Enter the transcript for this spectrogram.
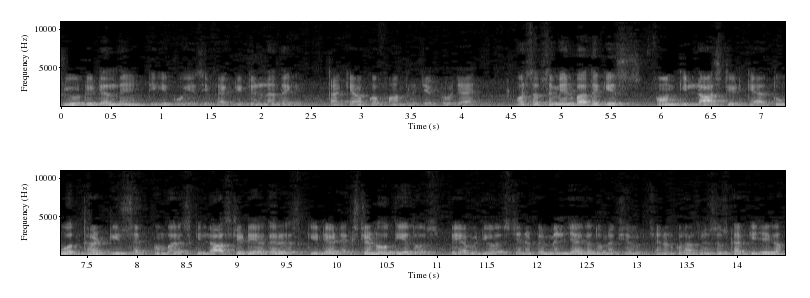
ट्रू डिटेल दें, ठीक है? कोई ऐसी फैक्ट डिटेल ना दें ताकि आपका फॉर्म रिजेक्ट हो जाए। और सबसे मेन बात है कि इस फॉर्म की लास्ट डेट क्या है? तो वो थर्टी सेप्टेम्बर इसकी लास्ट डेट है। अगर इसकी डेट एक्सटेंड होती है तो उस पर वीडियो इस चैनल पर मिल जाएगा तो मेक श्योर चैनल को लास्ट में सब्सक्राइब कीजिएगा।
